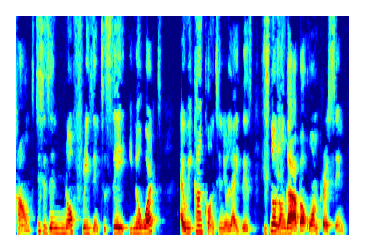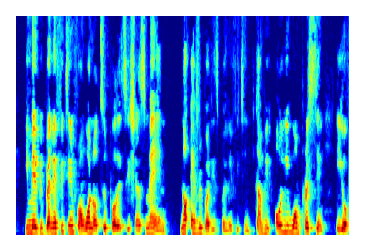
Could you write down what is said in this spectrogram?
count. This is enough reason to say, you know what? I, we can't continue like this. It's no longer about one person. You may be benefiting from one or two politicians, men. Not everybody is benefiting. It can be only one person in your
